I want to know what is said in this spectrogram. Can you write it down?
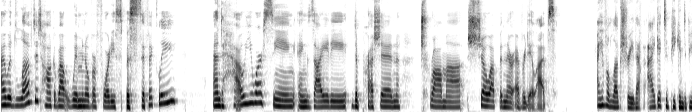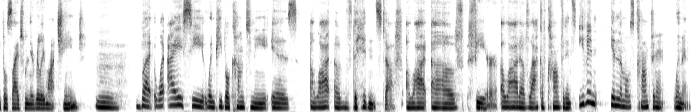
I would love to talk about women over 40 specifically and how you are seeing anxiety, depression, trauma show up in their everyday lives. I have a luxury that I get to peek into people's lives when they really want change. Mm. But what I see when people come to me is a lot of the hidden stuff, a lot of fear, a lot of lack of confidence, even in the most confident women.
